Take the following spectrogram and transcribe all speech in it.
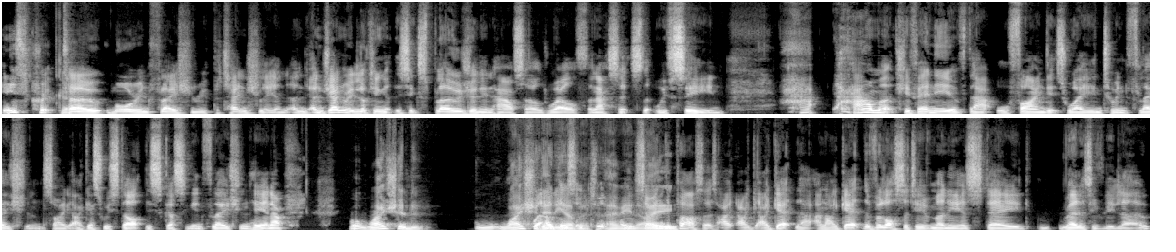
Is crypto okay. more inflationary potentially? And, and and generally looking at this explosion in household wealth and assets that we've seen, how, how much, if any, of that will find its way into inflation? So I, I guess we start discussing inflation here now. Well, why should why should well, any okay, of so it? I mean, so I, in the past, I, I, I, get that, and I get the velocity of money has stayed relatively low.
